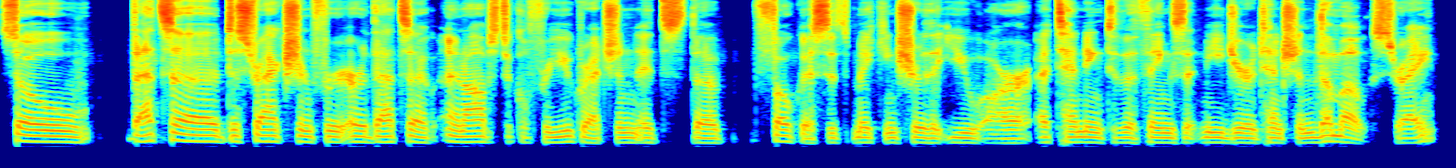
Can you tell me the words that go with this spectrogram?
So, that's a distraction for, or that's a, an obstacle for you, Gretchen. It's the focus. It's making sure that you are attending to the things that need your attention the most, right?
